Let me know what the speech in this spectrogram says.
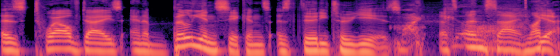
is 12 days and a billion seconds is 32 years. That's insane. Like, Yeah.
